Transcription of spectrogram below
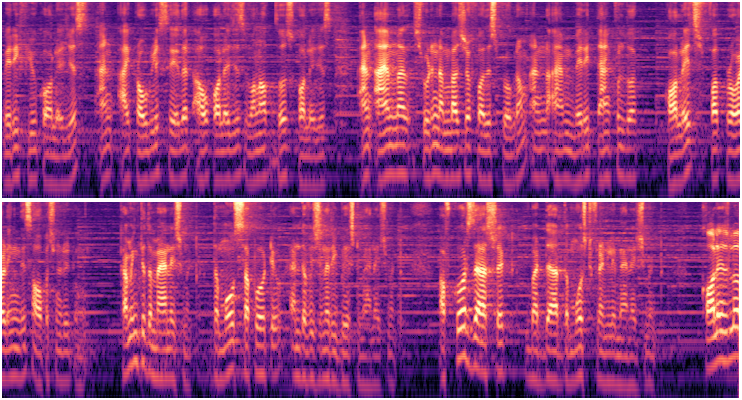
very few colleges and I proudly say that our college is one of those colleges and I am a student ambassador for this program and I am very thankful to the college for providing this opportunity to me. Coming to the management, the most supportive and the visionary based management. Of course, they are strict, but they are the most friendly management. కాలేజ్లో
